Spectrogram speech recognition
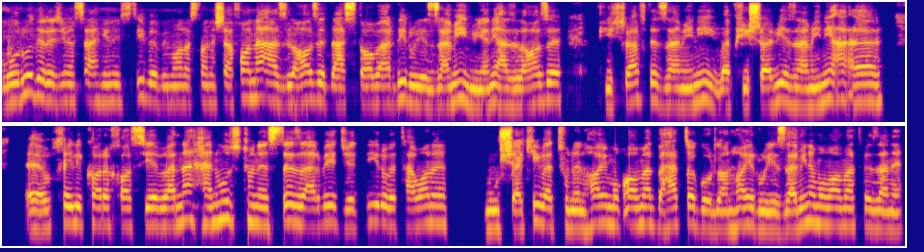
ورود رژیم صهیونیستی به بیمارستان شفا نه از لحاظ دستاوردی روی زمین یعنی از لحاظ پیشرفت زمینی و پیشروی زمینی خیلی کار خاصیه و نه هنوز تونسته ضربه جدی رو به توان موشکی و تونل های مقاومت و حتی گردان های روی زمین مقاومت بزنه.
